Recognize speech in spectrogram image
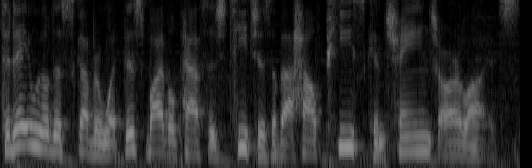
Today, we will discover what this Bible passage teaches about how peace can change our lives.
